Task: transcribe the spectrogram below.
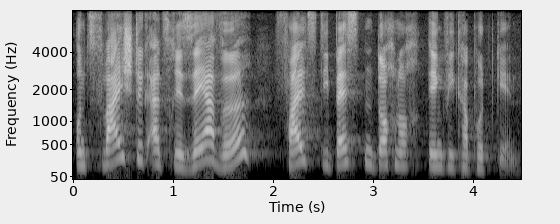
und zwei Stück als Reserve, falls die besten doch noch irgendwie kaputt gehen.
